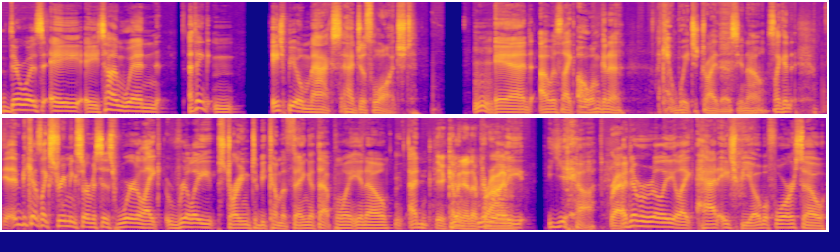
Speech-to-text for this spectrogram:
there was a, a time when I think HBO Max had just launched. Mm. And I was like, oh, I'm going to, I can't wait to try this, you know? It's like, an, and because like streaming services were like really starting to become a thing at that point, you know? I'd They're coming to their prime. Really, yeah. Right. I never really like had HBO before. So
